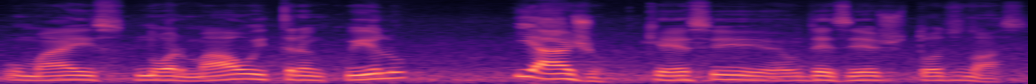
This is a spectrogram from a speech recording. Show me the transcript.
o mais normal e tranquilo e ágil, que esse é o desejo de todos nós.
